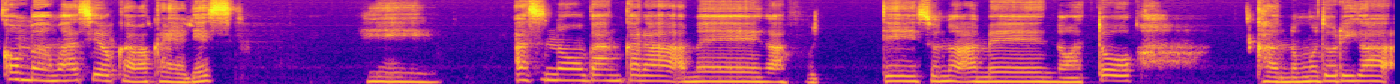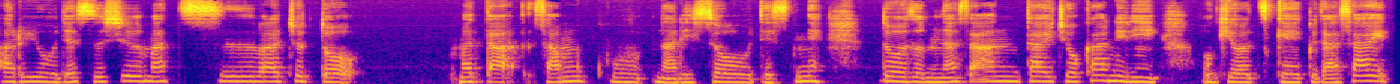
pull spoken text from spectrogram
こんばんは、塩川佳代です。えー、明日の晩から雨が降って、その雨の後、寒の戻りがあるようです。週末はちょっとまた寒くなりそうですね。どうぞ皆さん体調管理にお気をつけください。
